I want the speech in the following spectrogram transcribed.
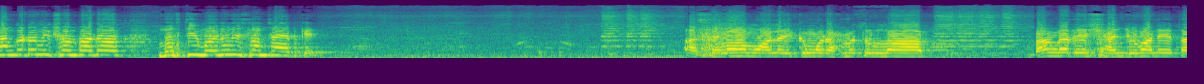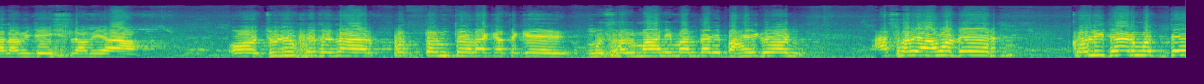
সাংগঠনিক সম্পাদক মুফতি মইনুল ইসলাম সাহেবকে। আসসালামু আলাইকুম রহমতুল্লাহ। বাংলাদেশ আঞ্জুমানে তালামিজে ইসলামিয়া ও জুলি উপজেলার প্রত্যন্ত এলাকা থেকে মুসলমান ইমানদারি বাহিগণ, আসলে আমাদের কলিজার মধ্যে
